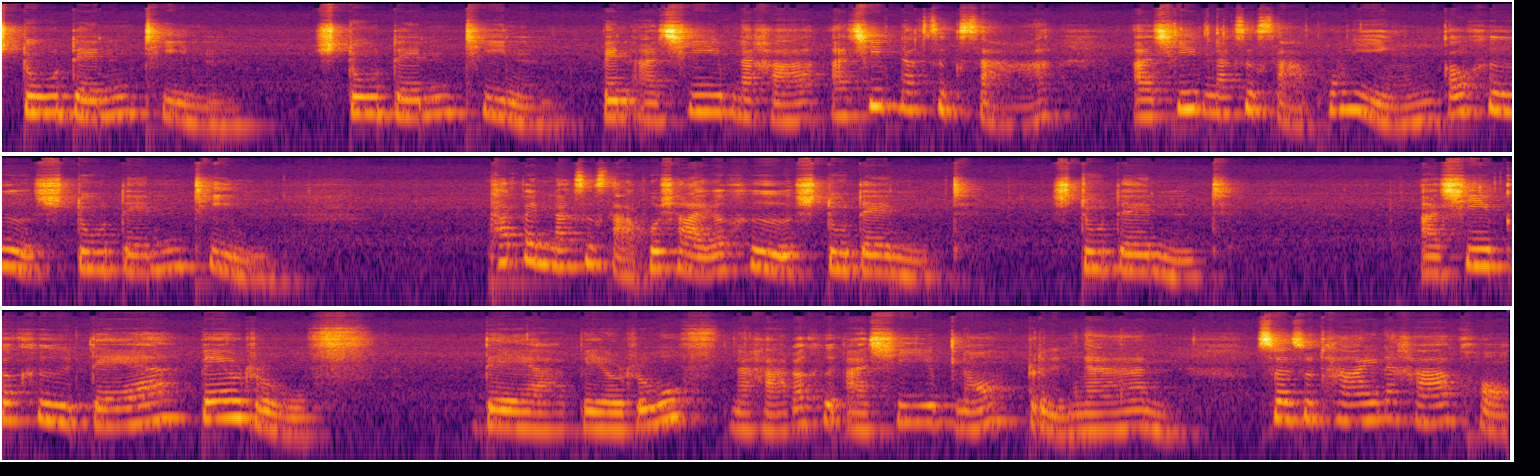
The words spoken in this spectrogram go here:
Studentin Studentin เป็นอาชีพนะคะ อาชีพนักศึกษา อาชีพนักศึกษาผู้หญิงก็คือ Studentin ถ้าเป็นนักศึกษาผู้ชายก็คือ Student Student อาชีพก็คือ der Beruf der Beruf นะคะก็คืออาชีพเนาะหรืองาน ส่วนสุดท้ายนะคะของ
